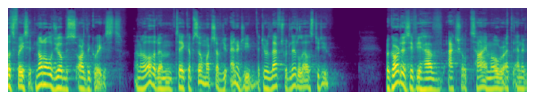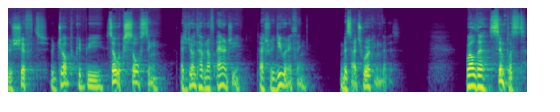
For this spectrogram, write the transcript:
Let's face it, not all jobs are the greatest, and a lot of them take up so much of your energy that you're left with little else to do. Regardless if you have actual time over at the end of your shift, your job could be so exhausting that you don't have enough energy to actually do anything, besides working, that is. Well, the simplest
